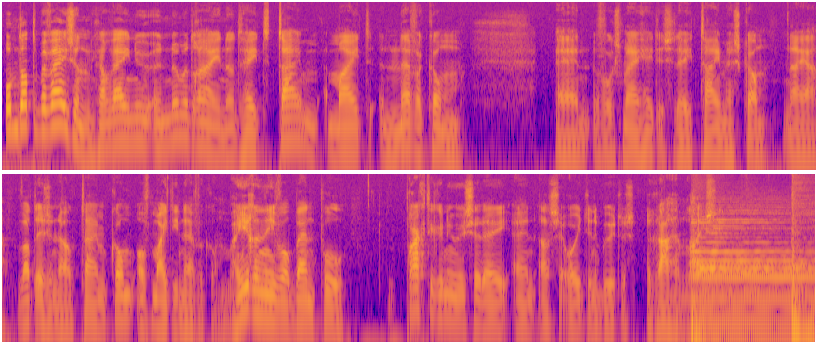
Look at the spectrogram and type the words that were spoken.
Om dat te bewijzen gaan wij nu een nummer draaien. Dat heet Time Might Never Come. En volgens mij heet de cd Time Has Come. Nou ja, wat is het nou? Time Come of Might He Never Come? Maar hier in ieder geval Ben Pool. Prachtige nieuwe cd. En als ze ooit in de buurt is, ga hem luisteren.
